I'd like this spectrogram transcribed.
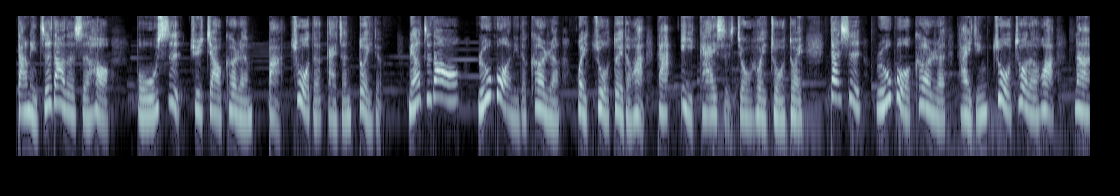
当你知道的时候，不是去叫客人把错的改成对的。你要知道哦，如果你的客人会做对的话，他一开始就会做对。但是如果客人他已经做错的话，那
